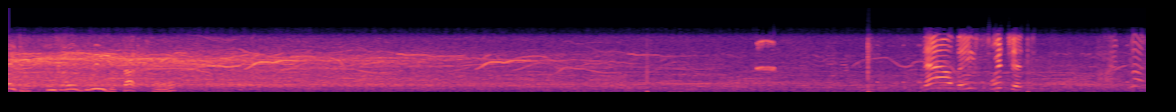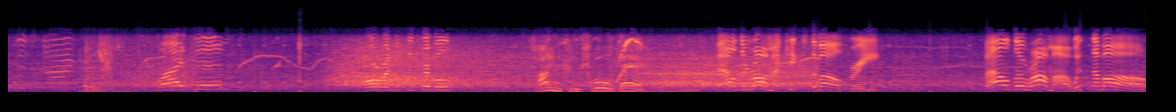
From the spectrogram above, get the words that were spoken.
I don't think I agree with that call. Now they switch it. Slides in. Forward with the dribble. Fine control there. Valderrama kicks the ball free. Valderrama with the ball.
